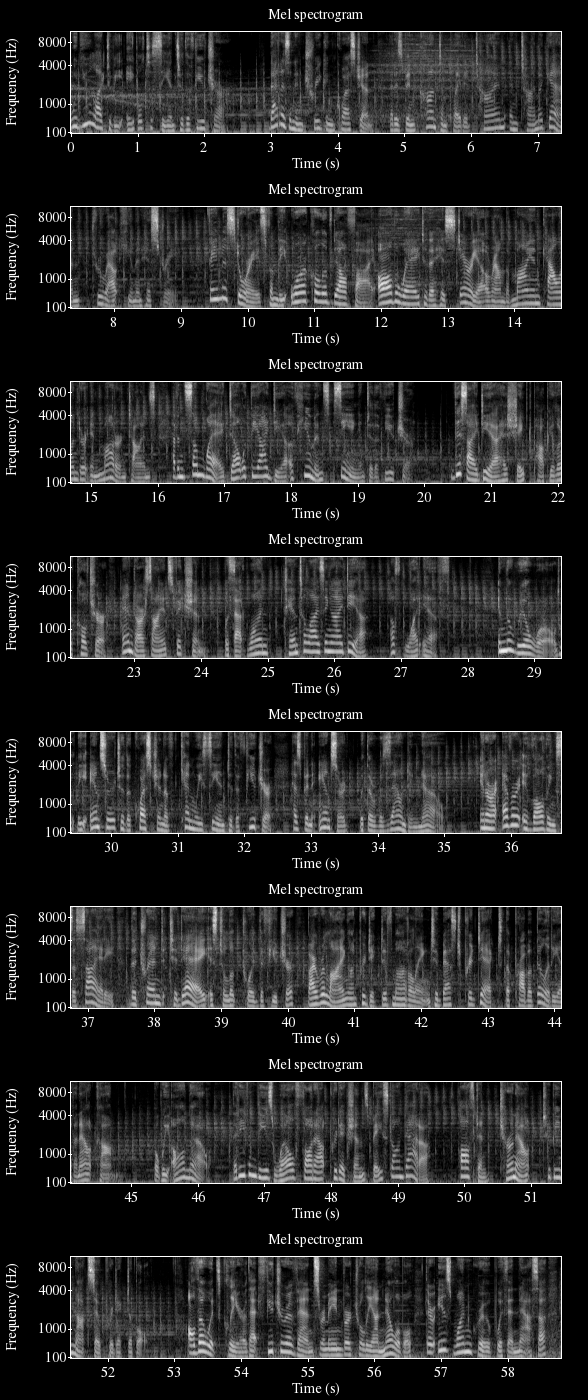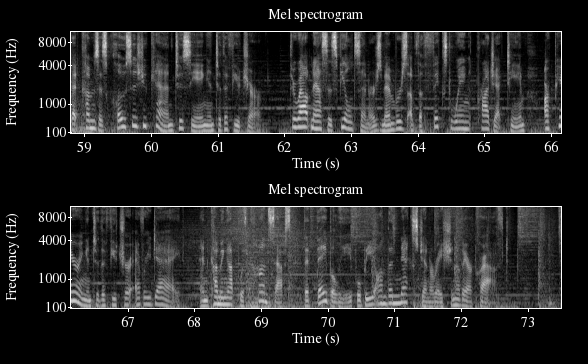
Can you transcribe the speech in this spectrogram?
Would you like to be able to see into the future? That is an intriguing question that has been contemplated time and time again throughout human history. Famous stories from the Oracle of Delphi all the way to the hysteria around the Mayan calendar in modern times have in some way dealt with the idea of humans seeing into the future. This idea has shaped popular culture and our science fiction with that one tantalizing idea of what if. In the real world, the answer to the question of can we see into the future has been answered with a resounding no. In our ever evolving society, the trend today is to look toward the future by relying on predictive modeling to best predict the probability of an outcome. But we all know that even these well thought out predictions based on data often turn out to be not so predictable. Although it's clear that future events remain virtually unknowable, there is one group within NASA that comes as close as you can to seeing into the future. Throughout NASA's field centers, members of the Fixed Wing Project Team are peering into the future every day and coming up with concepts that they believe will be on the next generation of aircraft.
